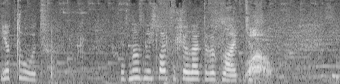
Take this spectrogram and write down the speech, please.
Я тут. Я знову знайшла це фіолетове плаття. Вау! Ну,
